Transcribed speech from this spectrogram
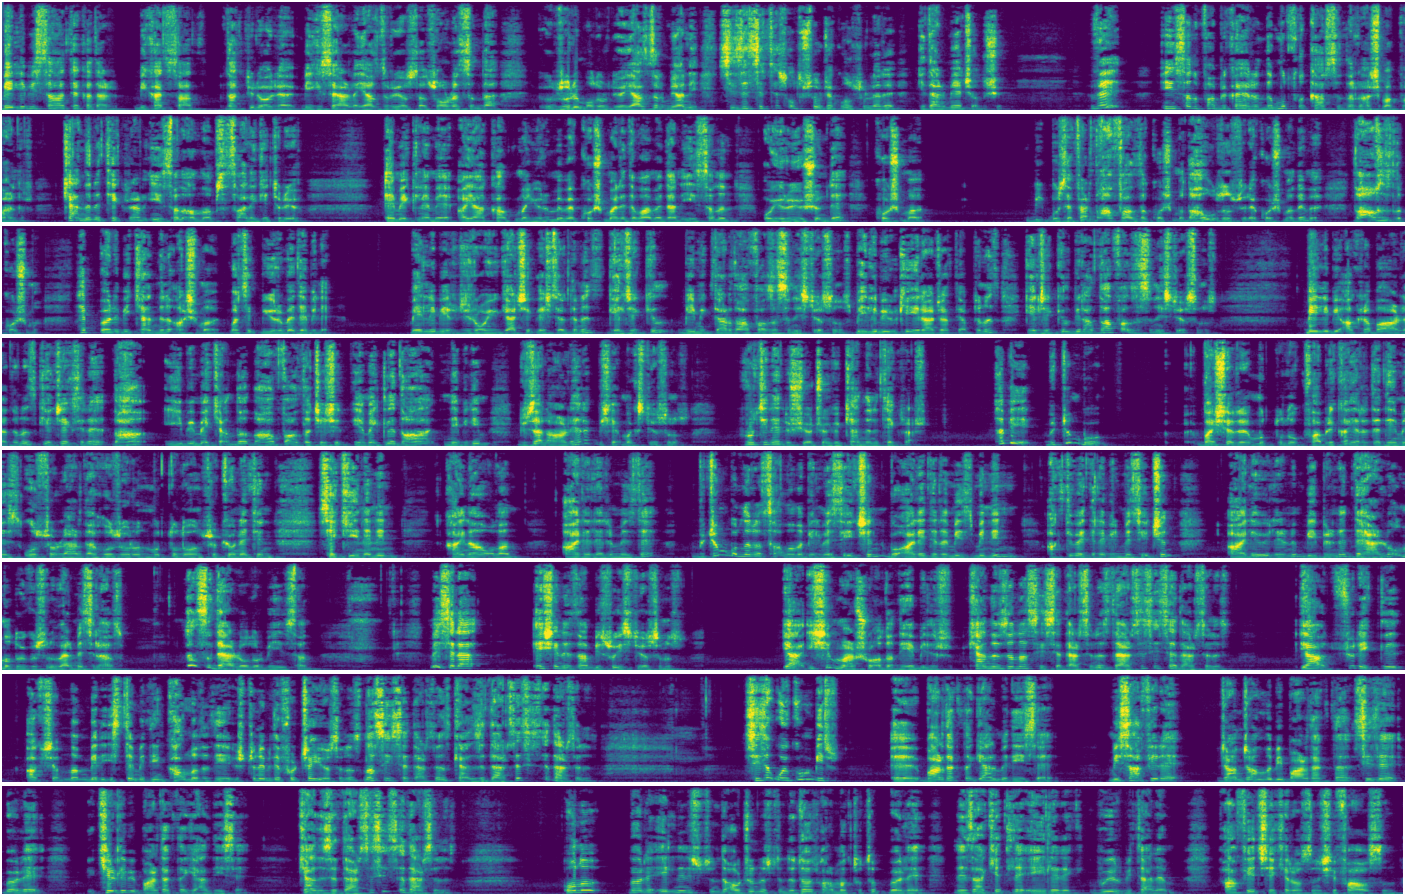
Belli bir saate kadar birkaç saat daktiloyla bilgisayarla yazdırıyorsa sonrasında zulüm olur diyor yazdırmıyor. Yani size stres oluşturacak unsurları gidermeye çalışıyor. Ve insanın fabrika ayarında mutlaka sınırı aşmak vardır. Kendini tekrar insan anlamsız hale getiriyor emekleme, ayağa kalkma, yürüme ve koşma ile devam eden insanın o yürüyüşünde koşma bu sefer daha fazla koşma, daha uzun süre koşma değil mi? Daha hızlı koşma. Hep böyle bir kendini aşma, basit bir yürümede bile. Belli bir ciroyu gerçekleştirdiniz, gelecek yıl bir miktar daha fazlasını istiyorsunuz. Belli bir ülke ihracat yaptınız, gelecek yıl biraz daha fazlasını istiyorsunuz belli bir akraba ağırladınız. Gelecek sene daha iyi bir mekanda daha fazla çeşit yemekle daha ne bileyim güzel ağırlayarak bir şey yapmak istiyorsunuz. Rutine düşüyor çünkü kendini tekrar. Tabii bütün bu başarı, mutluluk, fabrika yarı dediğimiz unsurlarda huzurun, mutluluğun, sükunetin, sekinenin kaynağı olan ailelerimizde bütün bunların sağlanabilmesi için, bu aile dinamizminin aktive edilebilmesi için aile üyelerinin birbirine değerli olma duygusunu vermesi lazım. Nasıl değerli olur bir insan? Mesela eşinizden bir su istiyorsunuz. Ya işim var şu anda diyebilir. Kendinizi nasıl hissedersiniz? Dersiz hissedersiniz. Ya sürekli akşamdan beri istemediğin kalmadı diye üstüne bir de fırça yiyorsanız nasıl hissedersiniz? Kendinizi dersiz hissedersiniz. Size uygun bir e, bardakta gelmediyse misafire can canlı bir bardakta size böyle kirli bir bardakta geldiyse kendinizi dersiz hissedersiniz. Onu böyle elinin üstünde avucunun üstünde dört parmak tutup böyle nezaketle eğilerek buyur bir tanem afiyet şeker olsun şifa olsun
